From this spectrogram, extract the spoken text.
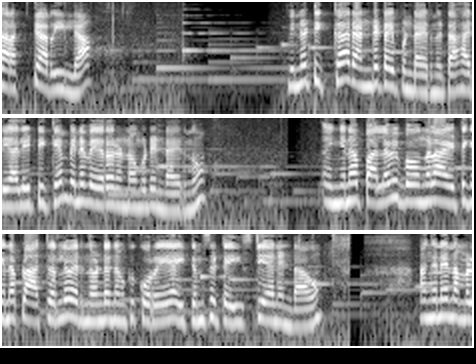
കറക്റ്റ് അറിയില്ല. പിന്നെ ടിക്ക രണ്ട് ടൈപ്പ് ഉണ്ടായിരുന്നു കേട്ടോ. ഹരിയാലി ടിക്കയും പിന്നെ വേറെ ഒരെണ്ണം കൂടി ഉണ്ടായിരുന്നു. ഇങ്ങനെ പല വിഭവങ്ങളായിട്ട് ഇങ്ങനെ പ്ലാറ്ററിൽ വരുന്നതുകൊണ്ട് തന്നെ നമുക്ക് കുറേ ഐറ്റംസ് ടേസ്റ്റ് ചെയ്യാനുണ്ടാവും. അങ്ങനെ നമ്മൾ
